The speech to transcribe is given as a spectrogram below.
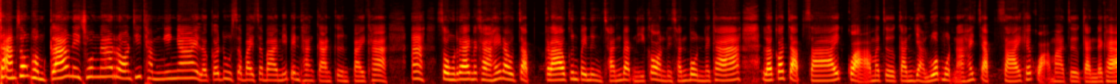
สามทรงผมกล้าวในช่วงหน้าร้อนที่ทำง่ายๆ แล้วก็ดูสบายๆ ไม่เป็นทางการเกินไปค่ะอะทรงแรกนะคะให้เราจับกล้าวขึ้นไปหนึ่งชั้นแบบนี้ก่อนในชั้นบนนะคะ แล้วก็จับซ้ายขวามาเจอกันอย่ารวบหมดนะ ให้จับซ้ายแค่ขวามาเจอกันนะคะ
